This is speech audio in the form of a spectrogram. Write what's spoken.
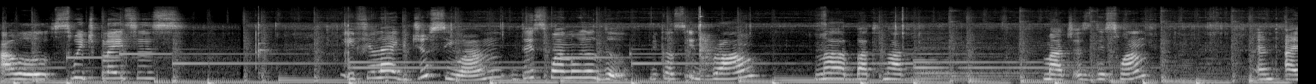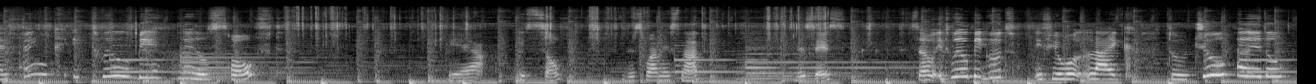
I will switch places. If you like juicy one, this one will do because it's brown, not, but not much as this one. And I think it will be little soft. Yeah, it's soft. This one is not. This is. So it will be good if you would like to chew a little.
